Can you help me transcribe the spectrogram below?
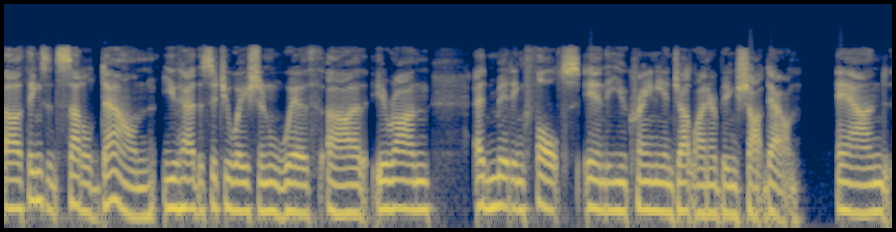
uh, things had settled down, you had the situation with uh, Iran admitting faults in the Ukrainian jetliner being shot down. And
